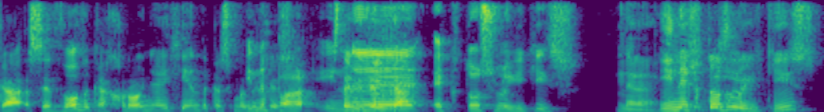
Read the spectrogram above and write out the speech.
10, σε 12 χρόνια έχει 11 συμμετοχές Είναι, πα... στα είναι ημιτελικά. εκτός λογικής. ναι, ναι. Είναι εκτός λογικής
